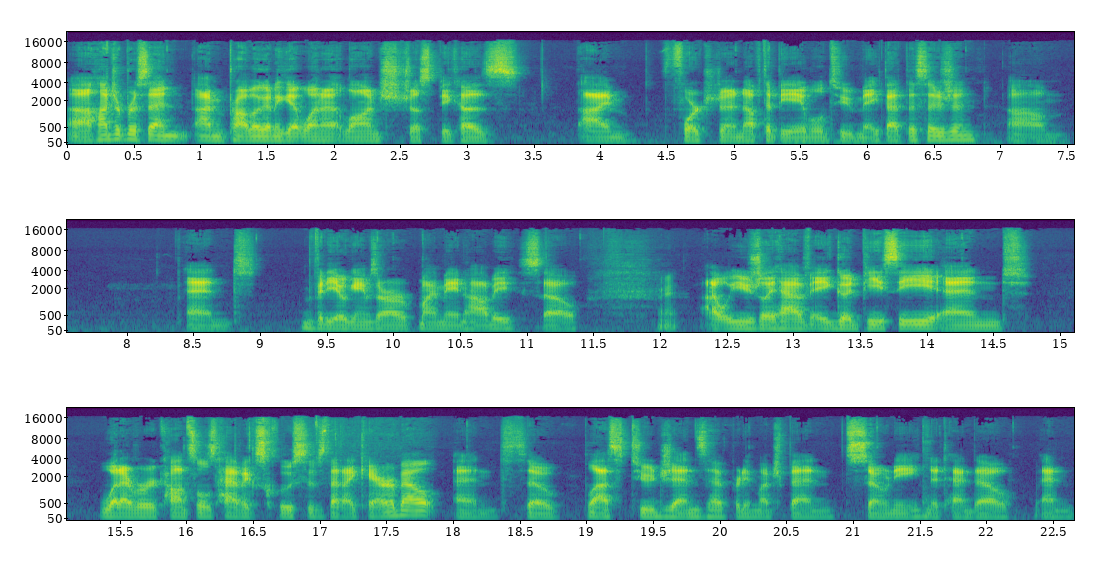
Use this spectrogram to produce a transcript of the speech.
Uh, 100%, I'm probably going to get one at launch just because I'm fortunate enough to be able to make that decision. Um, and video games are my main hobby. So Right. I will usually have a good PC and whatever consoles have exclusives that I care about. And so last two gens have pretty much been Sony, Nintendo, and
